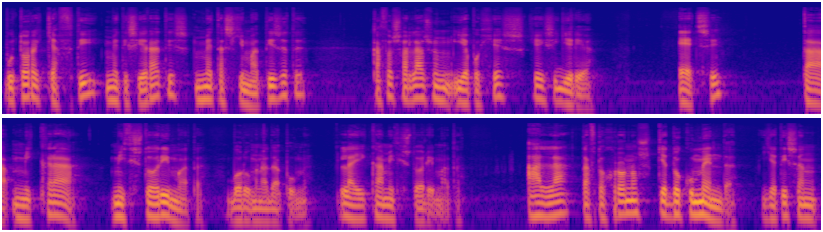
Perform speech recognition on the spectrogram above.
που τώρα κι αυτή με τη σειρά της μετασχηματίζεται καθώς αλλάζουν οι εποχές και η συγκυρία. Έτσι, τα μικρά μυθιστορήματα μπορούμε να τα πούμε, λαϊκά μυθιστορήματα, αλλά ταυτοχρόνως και ντοκουμέντα, γιατί σαν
